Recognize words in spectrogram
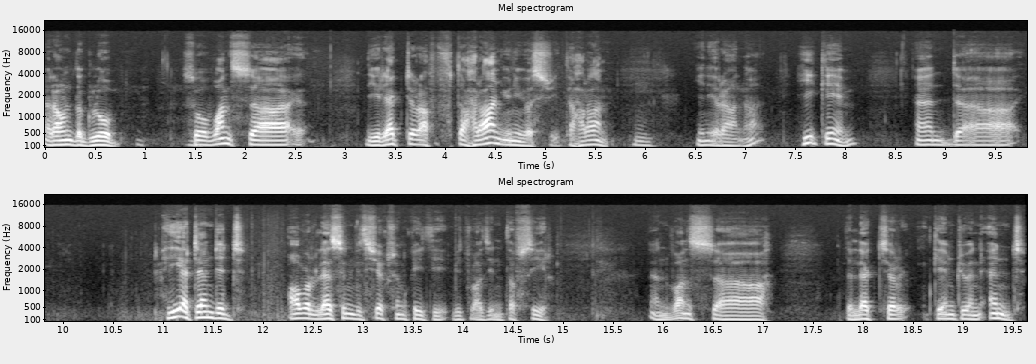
around the globe. So once uh, the rector of Tehran University, Tehran in Iran, huh, he came and uh, he attended our lesson with Sheikh Shanqiti, which was in Tafsir. And once uh, the lecture came to an end,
